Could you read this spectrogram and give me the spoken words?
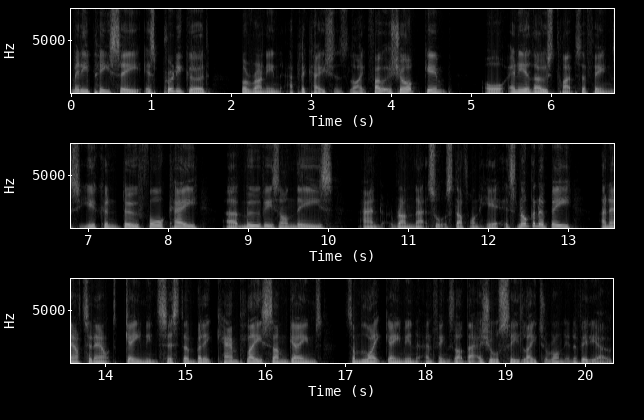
Mini PC is pretty good for running applications like Photoshop, GIMP, or any of those types of things. You can do 4K uh, movies on these and run that sort of stuff on here. It's not going to be an out and out gaming system, but it can play some games, some light gaming and things like that, as you'll see later on in a video.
